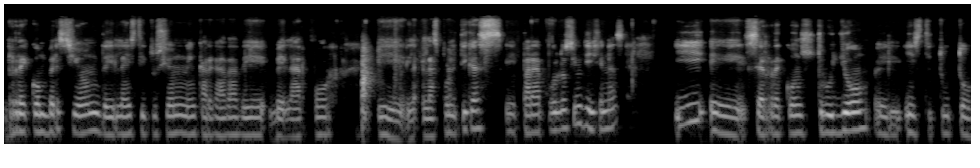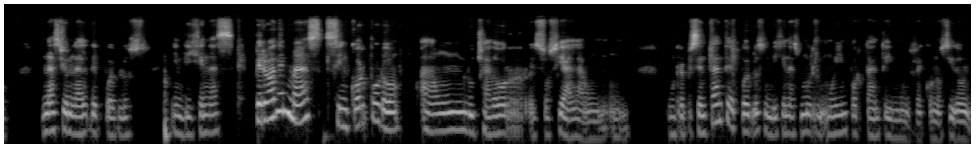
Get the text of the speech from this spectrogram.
reconversión de la institución encargada de velar por las políticas para pueblos indígenas y se reconstruyó el Instituto Nacional de Pueblos Indígenas, pero además se incorporó a un luchador social, a un, un representante de pueblos indígenas muy, muy importante y muy reconocido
